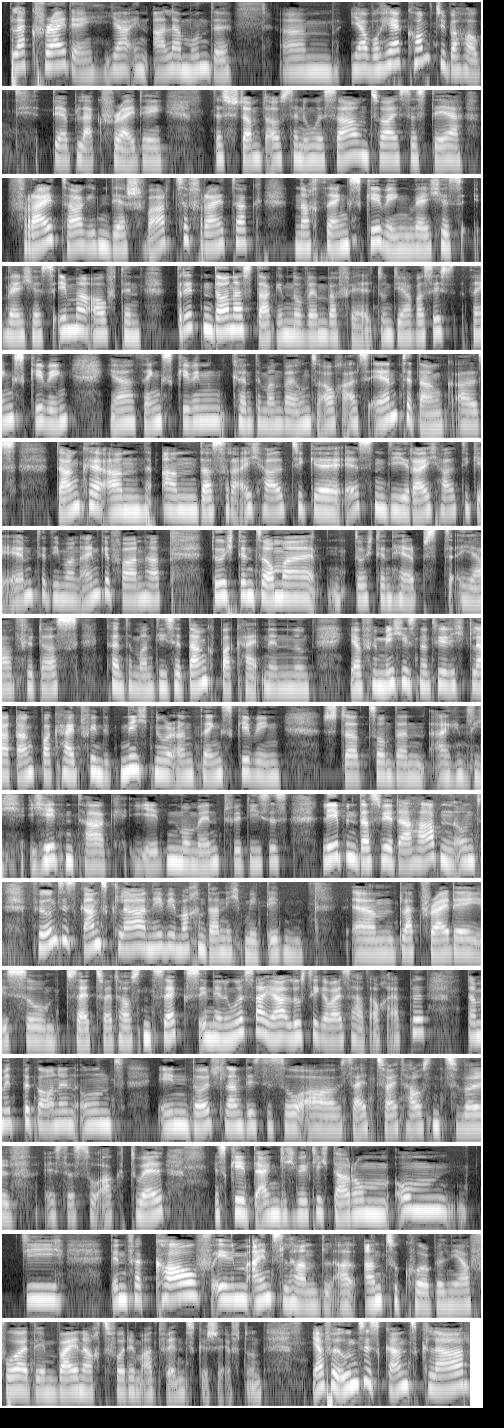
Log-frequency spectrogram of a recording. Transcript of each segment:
Black Friday, ja, in aller Munde. Ähm, ja, woher kommt überhaupt der Black Friday? Das stammt aus den USA und zwar ist das der Freitag, eben der schwarze Freitag nach Thanksgiving, welches, welches immer auf den dritten Donnerstag im November fällt. Und ja, was ist Thanksgiving? Ja, Thanksgiving könnte man bei uns auch als Erntedank, als Danke an, an das reichhaltige Essen, die reichhaltige Ernte, die man eingefahren hat durch den Sommer, durch den Herbst. Ja, für das könnte man diese Dankbarkeit nennen. Und ja, für mich ist natürlich klar, Dankbarkeit findet nicht nur an Thanksgiving statt, sondern eigentlich jeden Tag, jeden Moment für dieses Leben, das wir da haben. Und für uns ist ganz klar, nee, wir machen da nicht mit. Eben ähm, Black Friday ist so seit 2006 in den USA. Ja, lustigerweise hat auch Apple damit begonnen und in Deutschland ist es so äh, seit 2012 ist das so aktuell. Es geht eigentlich wirklich darum, um die, den Verkauf im Einzelhandel anzukurbeln, ja, vor dem Weihnachts-, vor dem Adventsgeschäft. Und ja, für uns ist ganz klar,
